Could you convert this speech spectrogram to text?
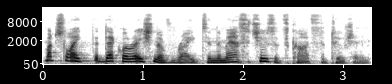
much like the Declaration of Rights in the Massachusetts Constitution.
